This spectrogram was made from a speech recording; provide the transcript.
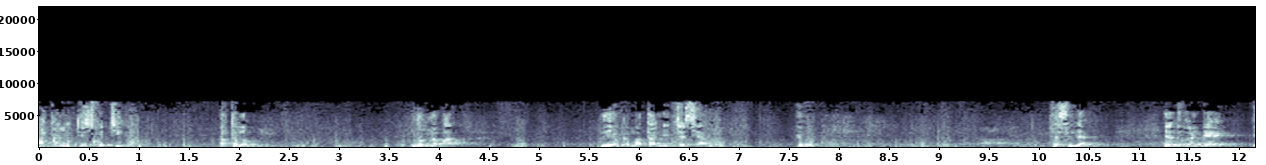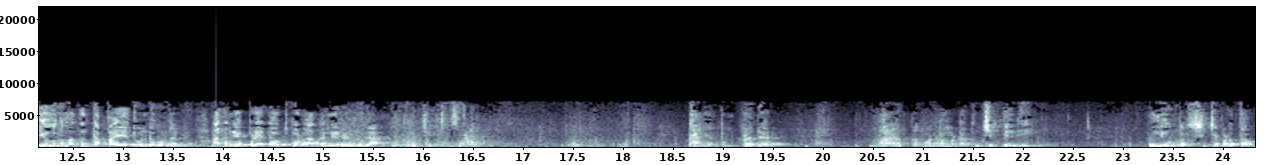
అతన్ని తీసుకొచ్చి అతను దున్నబాద్ నీ యొక్క మతాన్ని ఇచ్చేసారు ఇవ్వను తెలిసిందా ఎందుకంటే యూదు మతం తప్ప ఏది ఉండకూడదు అతను ఎప్పుడైతే ఒప్పుకోడో అతన్ని రెండుగా చీల్చేస్తాడు కానీ అతను బ్రదర్ ఆ యొక్క మొట్టమొదటి అతను చెప్పింది నువ్వు పరీక్షించబడతావు.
